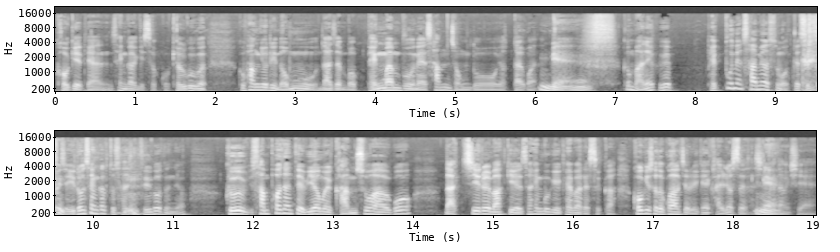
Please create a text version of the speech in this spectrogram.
거기에 대한 생각이 있었고 결국은 그 확률이 너무 낮아 뭐 100만 분의 3 정도였다고 하는데 네. 그럼 만약에 그게 100분의 3이었으면 어땠을까 이제 이런 생각도 사실 들거든요. 그 3%의 위험을 감수하고 낫지를 막기 위해서 핵무기 개발했을까? 거기서도 과학자들 의견이 갈렸어요, 사실 네. 그 당시에.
